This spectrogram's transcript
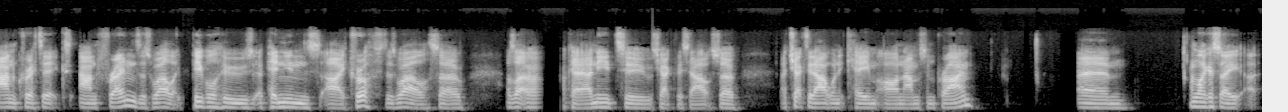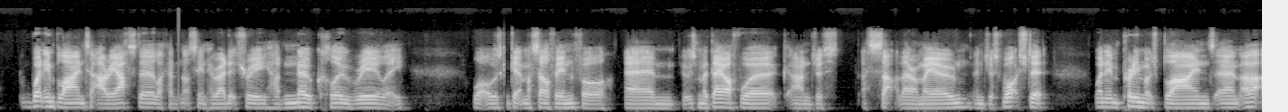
and critics and friends as well, like people whose opinions I trust as well. So I was like, okay, I need to check this out. So I checked it out when it came on Amazon Prime. Um, and like I say, went in blind to Ari Aster. Like I'd not seen Hereditary, had no clue really what I was getting myself in for. Um, it was my day off work, and just I sat there on my own and just watched it. Went in pretty much blind. Um, I,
